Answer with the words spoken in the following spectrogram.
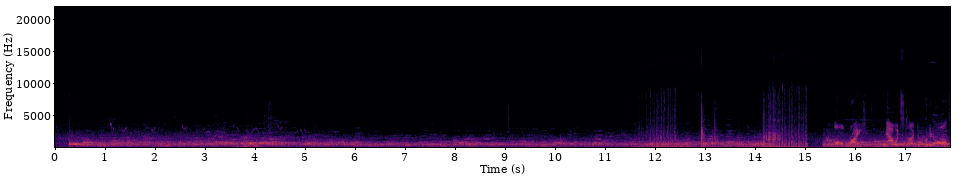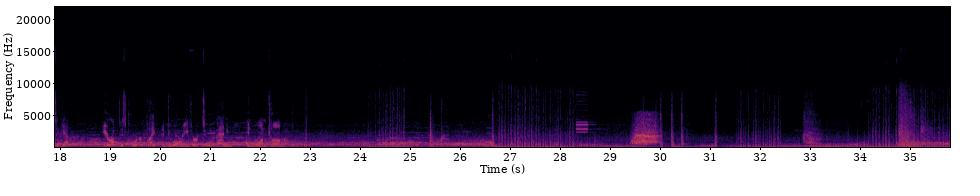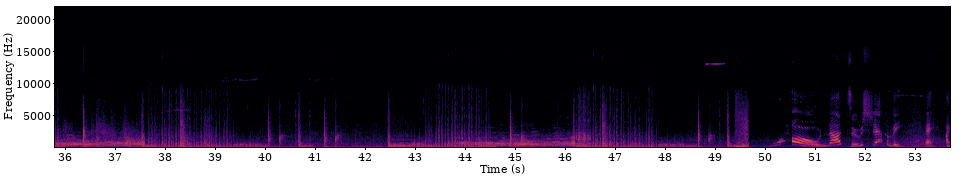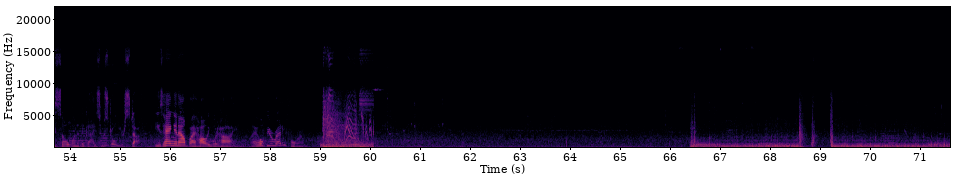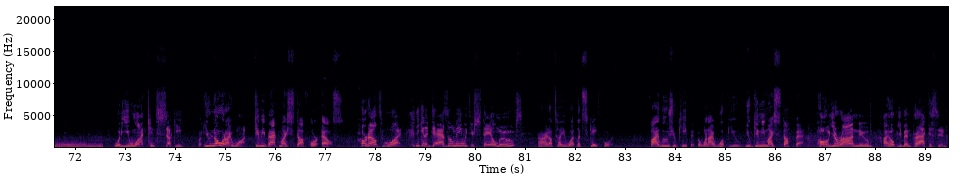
It's time to put it all together. Air up this quarter pipe and do a revert to a manual in one combo. Too shabby. Hey, I saw one of the guys who stole your stuff. He's hanging out by Hollywood High. I hope you're ready for him. What do you want, Kentucky? Uh, you know what I want. Give me back my stuff or else. Or else what? You gonna dazzle me with your stale moves? All right, I'll tell you what. Let's skate for it. If I lose, you keep it. But when I whoop you, you give me my stuff back. Oh, you're on, noob. I hope you've been practicing.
